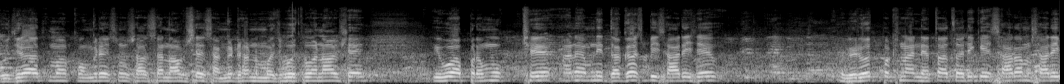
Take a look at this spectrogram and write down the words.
ગુજરાતમાં કોંગ્રેસનું શાસન આવશે, સંગઠન મજબૂત બનાવશે એવા પ્રમુખ છે અને એમની ધગસ બી સારી છે. વિરોધ પક્ષના નેતા તરીકે સારામાં સારી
